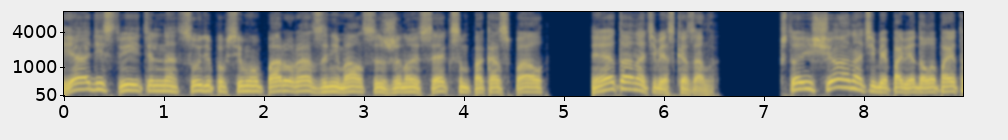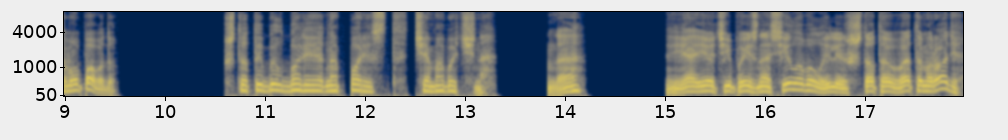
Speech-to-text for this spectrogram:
я действительно, судя по всему, пару раз занимался с женой сексом, пока спал. Это она тебе сказала. Что еще она тебе поведала по этому поводу? Что ты был более напорист, чем обычно. Да? Я ее типа изнасиловал или что-то в этом роде?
